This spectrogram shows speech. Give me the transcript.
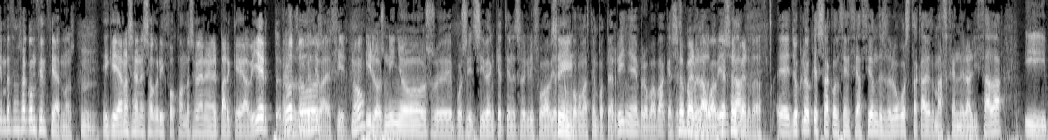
empezamos a concienciarnos Hmm. y que ya no sean esos grifos cuando se ven en el parque abierto, Eso rotos. es lo que te iba a decir. ¿no? Y los niños, eh, pues si, si ven que tienes el grifo abierto Sí. un poco más tiempo te riñen, pero papá, que Eso se es el agua eso abierta. es verdad. Eh, yo creo que esa concienciación, desde luego, está cada vez más generalizada y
